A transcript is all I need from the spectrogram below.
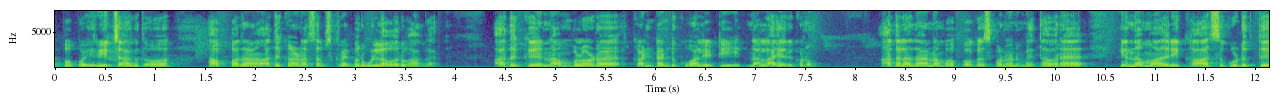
எப்போ போய் ரீச் ஆகுதோ அப்போ தான் அதுக்கான சப்ஸ்கிரைபர் உள்ளே வருவாங்க. அதுக்கு நம்மளோட கண்டென்ட் குவாலிட்டி நல்லா இருக்கணும். அதில் தான் நம்ம ஃபோக்கஸ் பண்ணணுமே தவிர இந்த மாதிரி காசு கொடுத்து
